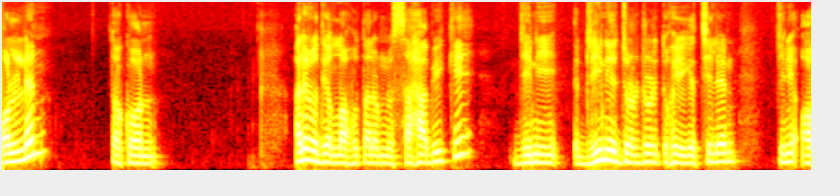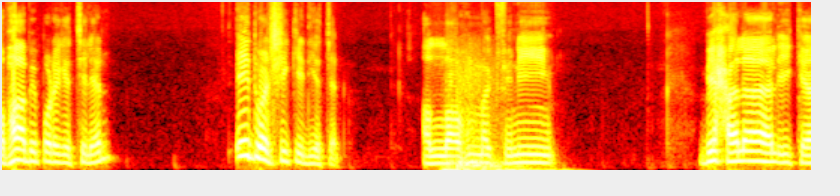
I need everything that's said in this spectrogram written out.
বললেন, তখন আলী রদিয়াল্লাহ তালন সাহাবিকে যিনি ঋণে জর্জরিত হয়ে গেছিলেন, যিনি অভাবে পড়ে গেছিলেন, এই দোয়া শিখিয়ে দিয়েছেন। আল্লাহমাকফিনি বেহালালিকা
